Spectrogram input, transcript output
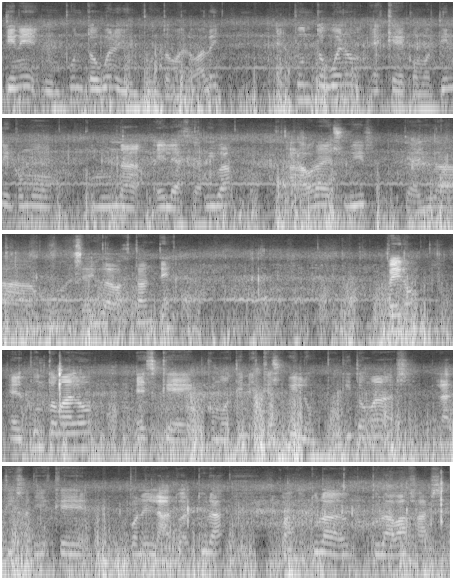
tiene un punto bueno y un punto malo, ¿vale? El punto bueno es que como tiene como, una L hacia arriba, a la hora de subir te ayuda, te ayuda bastante, pero el punto malo es que como tienes que subirlo un poquito más, la tija tienes que ponerla a tu altura, cuando tú la, tú la bajas,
